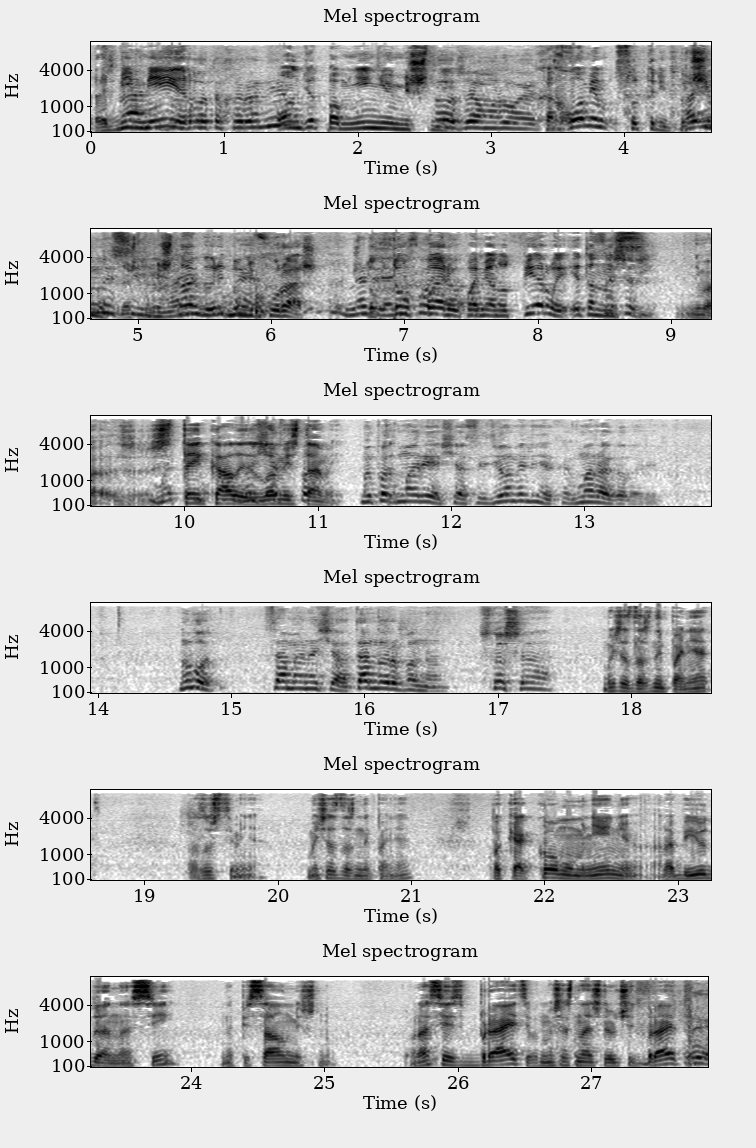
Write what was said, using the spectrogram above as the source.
Раби Мейер, он идет по мнению Мишны. Хахомим сутрим. Почему? Потому что Мишна говорит мы- Бамифураж, что Нет, я кто в паре понял. упомянут первый, это? Наси. Стей калы, там. Мы по Гмаре сейчас идем или нет, как Мара говорит. Ну вот, самое начало. Тану Рабанан. Шлуша. Мы сейчас должны понять, послушайте меня, мы сейчас должны понять, по какому мнению Раби Юда Анаси написал Мишну. У нас есть Брайте, вот мы сейчас начали учить Брайту, Э,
